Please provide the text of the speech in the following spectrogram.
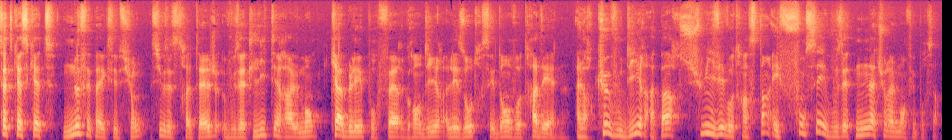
Cette casquette ne fait pas exception. Si vous êtes stratège, vous êtes littéralement câblé pour faire grandir les autres, c'est dans votre ADN. Alors que vous dire à part suivez votre instinct et foncez, vous êtes naturellement fait pour ça.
